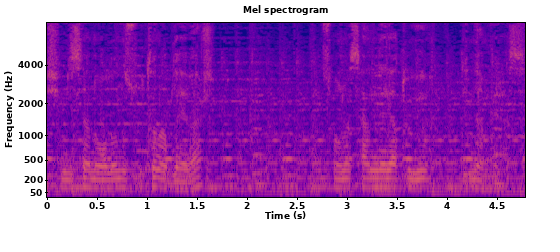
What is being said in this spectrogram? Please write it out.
Şimdi sen oğlanı Sultan ablaya ver. Sonra sen de yat uyu dinlen biraz.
